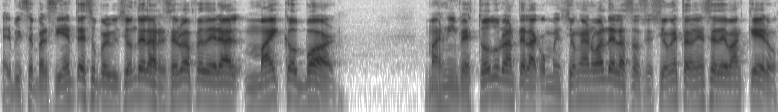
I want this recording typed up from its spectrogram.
El vicepresidente de supervisión de la Reserva Federal, Michael Barr, manifestó durante la convención anual de la Asociación Estadounidense de Banqueros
